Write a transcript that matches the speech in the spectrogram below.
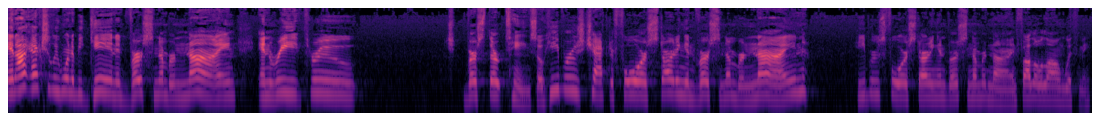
And I actually want to begin in verse number 9 and read through verse 13. So, Hebrews chapter 4, starting in verse number 9. Hebrews 4, starting in verse number 9. Follow along with me.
